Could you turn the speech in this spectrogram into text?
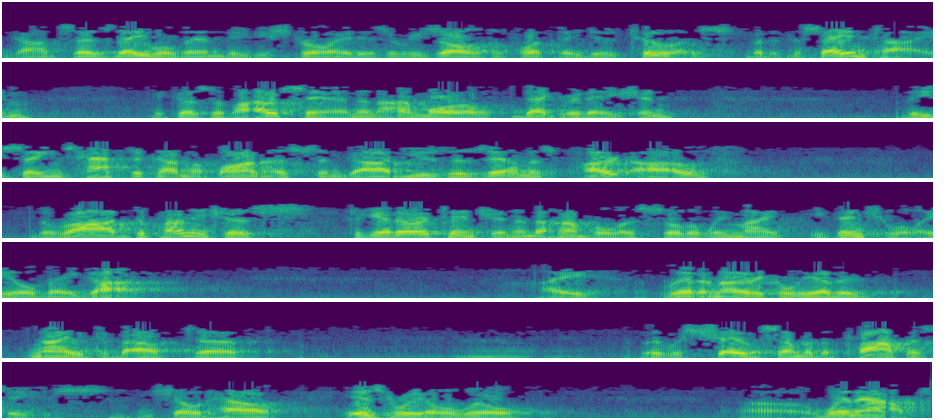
And God says they will then be destroyed as a result of what they do to us. But at the same time, because of our sin and our moral degradation, these things have to come upon us, and God uses them as part of the rod to punish us, to get our attention and to humble us so that we might eventually obey God. I read an article the other night about uh, that was showed some of the prophecies and showed how Israel will uh, win out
